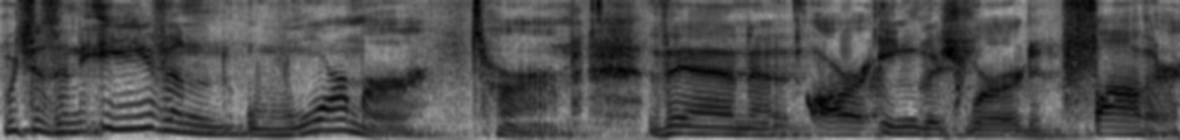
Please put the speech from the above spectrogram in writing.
which is an even warmer term than our English word father.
